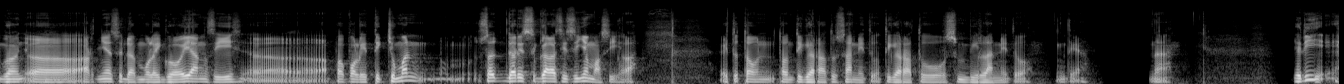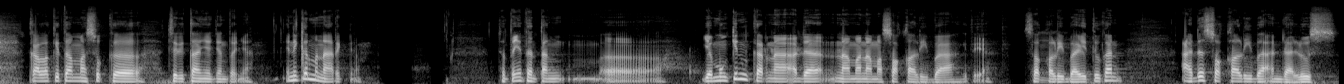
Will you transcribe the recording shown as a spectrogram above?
go, uh, artinya sudah mulai goyang sih uh, apa politik cuman dari segala sisinya masih lah itu tahun tahun 300-an itu 309 itu gitu ya nah jadi kalau kita masuk ke ceritanya contohnya ini kan menarik ya contohnya tentang uh, ya mungkin karena ada nama-nama Sokaliba gitu ya Sokaliba hmm. itu kan ada Sokaliba Andalus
